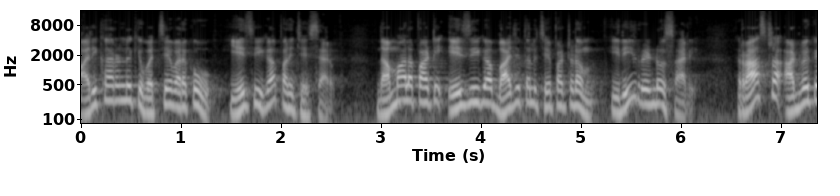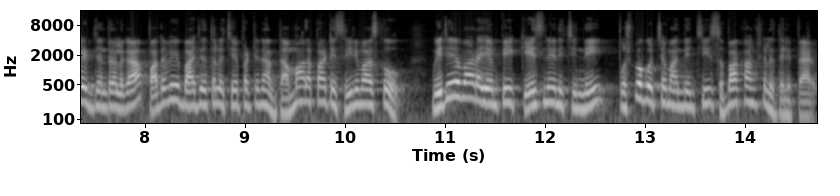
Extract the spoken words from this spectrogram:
అధికారంలోకి వచ్చే వరకు ఏజీగా పనిచేశారు. దమ్మాలపాటి ఏజీగా బాధ్యతలు చేపట్టడం ఇది రెండోసారి. రాష్ట్ర అడ్వకేట్ జనరల్గా పదవీ బాధ్యతలు చేపట్టిన దమ్మాలపాటి శ్రీనివాస్కు విజయవాడ ఎంపీ కేసినేని చిన్ని పుష్పగుచ్చం అందించి శుభాకాంక్షలు తెలిపారు.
